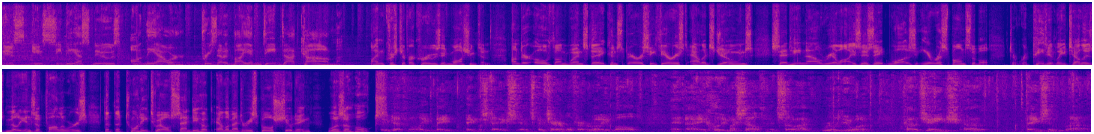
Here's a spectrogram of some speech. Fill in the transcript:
This is CBS News on the Hour, presented by Indeed.com. I'm Christopher Cruz in Washington. Under oath on Wednesday, conspiracy theorist Alex Jones said he now realizes it was irresponsible to repeatedly tell his millions of followers that the 2012 Sandy Hook Elementary School shooting was a hoax. We definitely made big mistakes, and it's been terrible for everybody involved, uh, including myself. And so I really do want to try to change uh, things and uh,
